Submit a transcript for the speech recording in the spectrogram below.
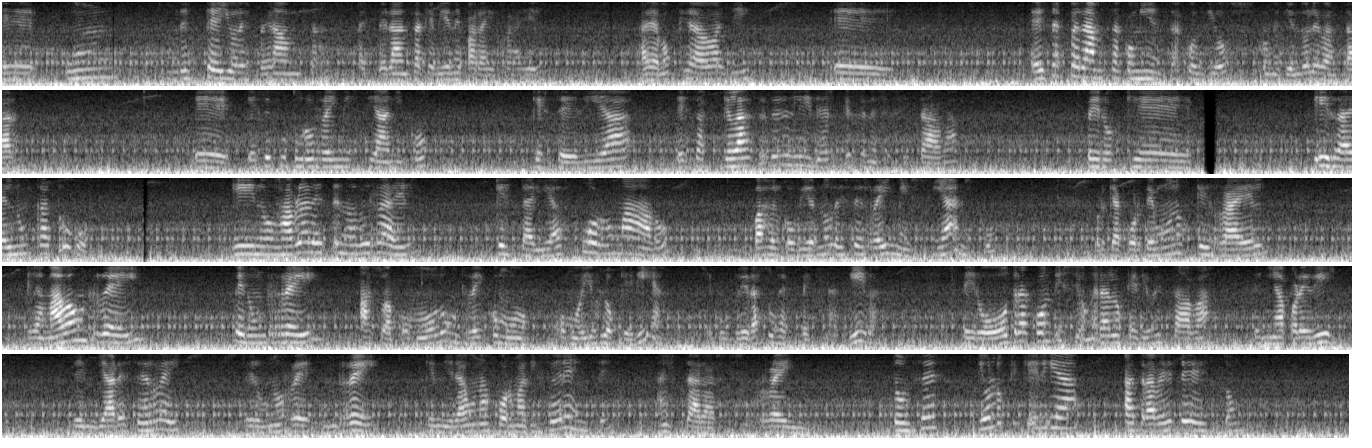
eh, un, un destello de esperanza, la esperanza que viene para Israel. Habíamos quedado allí. eh, esa esperanza comienza con Dios prometiendo levantar eh, ese futuro rey mesiánico que sería esa clase de líder que se necesitaba, pero que Israel nunca tuvo. Y nos habla de este nuevo Israel que estaría formado bajo el gobierno de ese rey mesiánico. Porque acordémonos que Israel clamaba un rey, pero un rey a su acomodo, un rey como, como ellos lo querían, que cumpliera sus expectativas. Pero otra condición era lo que Dios estaba, tenía previsto, de enviar ese rey, pero uno rey, un rey que de una forma diferente a instalar su reino. Entonces, Dios lo que quería a través de esto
